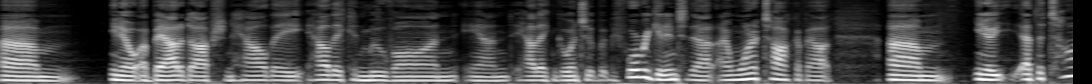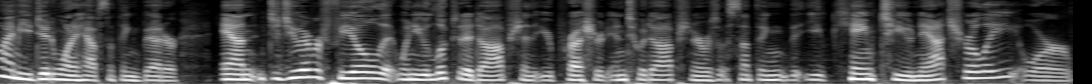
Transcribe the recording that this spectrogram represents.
Um, you know about adoption, how they how they can move on, and how they can go into it. But before we get into that, I want to talk about um, you know, at the time you did want to have something better. And did you ever feel that when you looked at adoption that you're pressured into adoption, or was it something that you came to you naturally, or?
